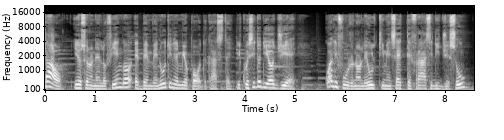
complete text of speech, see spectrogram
Ciao, io sono Nello Fiengo e benvenuti nel mio podcast. Il quesito di oggi è quali furono le ultime sette frasi di Gesù?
